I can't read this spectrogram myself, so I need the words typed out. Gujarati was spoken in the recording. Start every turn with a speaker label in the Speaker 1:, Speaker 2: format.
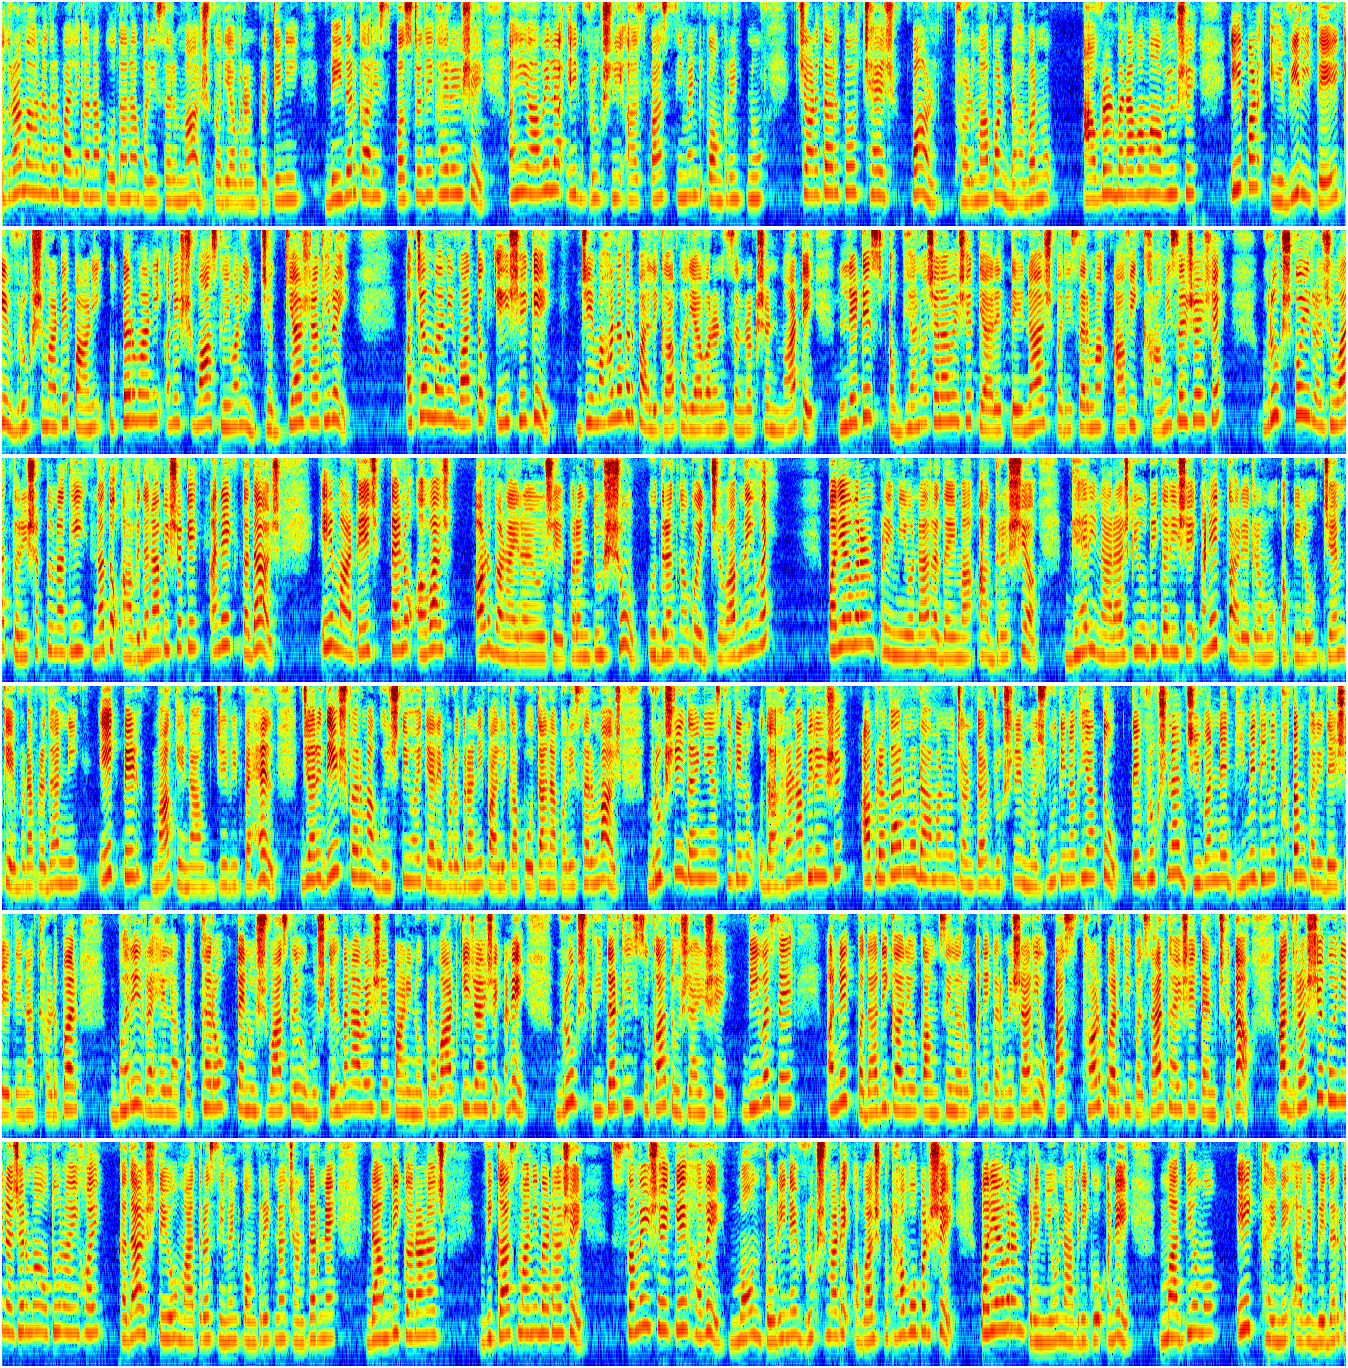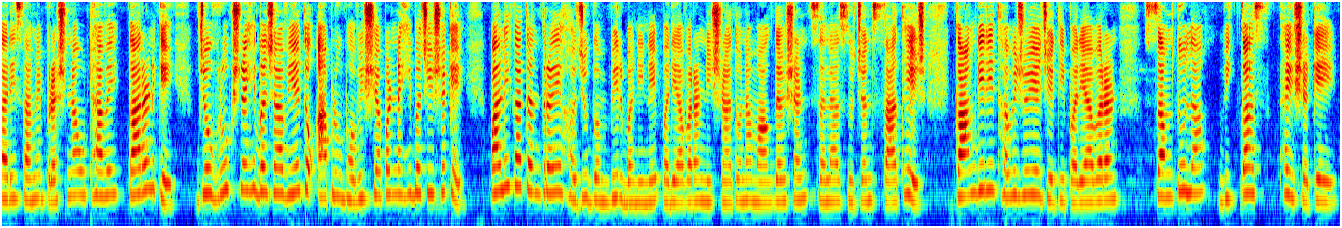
Speaker 1: વડોદરા મહાનગરપાલિકાના પોતાના પરિસરમાં જ પર્યાવરણ પ્રત્યેની બેદરકારી સ્પષ્ટ દેખાઈ રહી છે. અહીં આવેલા એક વૃક્ષની આસપાસ સિમેન્ટ કોન્ક્રીટનું ચણતર તો છે જ, પણ થડમાં પણ ડામરનું આવરણ બનાવવામાં આવ્યું છે. એ પણ એવી રીતે કે વૃક્ષ માટે પાણી ઉતરવાની અને શ્વાસ લેવાની જગ્યા જ નથી રહી. અચંબાની વાત તો એ છે કે જે મહાનગરપાલિકા પર્યાવરણ સંરક્ષણ માટે લેટેસ્ટ અભિયાનો ચલાવે છે, ત્યારે તેના જ પરિસરમાં આવી ખામી સર્જાય છે. વૃક્ષ કોઈ રજૂઆત કરી શકતું નથી, ન તો આવેદન આપી શકે અને કદાચ એ માટે જ તેનો અવાજ અણગણાઈ રહ્યો છે. પરંતુ શું કુદરતનો કોઈ જવાબ નહીં હોય? પર્યાવરણ પ્રેમીઓના હૃદયમાં આ દ્રશ્ય ઘેરી નારાજગી ઊભી કરી છે. અનેક કાર્યક્રમો અપીલો, જેમ કે વડાપ્રધાનની એક પેડમાં કે નામ જેવી પહેલ. જ્યારે દેશભરમાં ગુંજતી હોય ત્યારે વડોદરાની પાલિકા પોતાના પરિસરમાં જ વૃક્ષની દયનીય સ્થિતિનું ઉદાહરણ આપી રહી છે. આ પ્રકારનું ડામરનું ચણતર વૃક્ષને મજબૂતી નથી આપતું, તે વૃક્ષના જીવનને ધીમે ધીમે ખતમ કરી દેશે, તેના થડ પર ભરી રહેલા પથ્થરો તેનું શ્વાસ લેવું મુશ્કેલ બનાવે છે, પાણીનો પ્રવાહ અટકી જાય છે અને વૃક્ષ ભીતરથી સુકાતું જાય છે. દિવસે અનેક પદાધિકારીઓ, કાઉન્સિલરો અને કર્મચારીઓ આ સ્થળ પરથી પસાર થાય છે, તેમ છતાં આ દ્રશ્ય કોઈની નજરમાં આવતું નહીં હોય. કદાચ તેઓ માત્ર સિમેન્ટ કોન્ક્રીટના ચણતરને ડામરીકરણ જ વિકાસ માની બેઠા છે. સમય છે કે હવે મૌન તોડીને વૃક્ષ માટે અવાજ ઉઠાવવો પડશે. પર્યાવરણ પ્રેમીઓ, નાગરિકો અને માધ્યમો એક થઈને આવી બેદરકારી સામે પ્રશ્ન ઉઠાવે. કારણ કે જો વૃક્ષ નહીં બચાવીએ તો આપણું ભવિષ્ય પણ નહીં બચી શકે. પાલિકા તંત્રએ હજુ ગંભીર બનીને પર્યાવરણ નિષ્ણાતોના માર્ગદર્શન, સલાહ સૂચન સાથે જ કામગીરી થવી જોઈએ જેથી પર્યાવરણ સમતુલા વિકાસ થઈ શકે.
